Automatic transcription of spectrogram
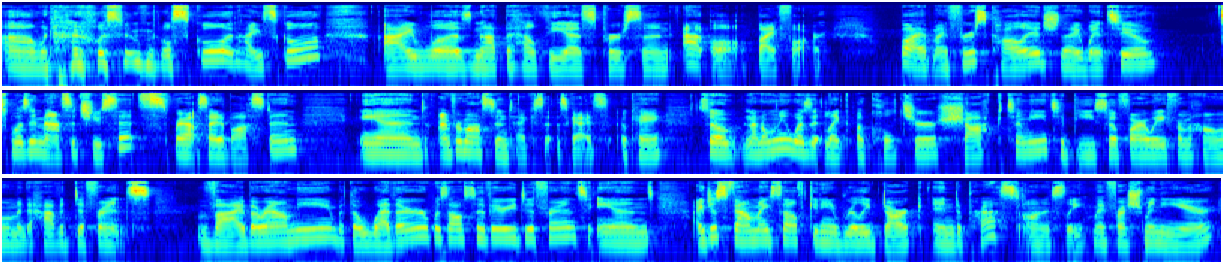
Uh, when I was in middle school and high school, I was not the healthiest person at all by far. But my first college that I went to was in Massachusetts, right outside of Boston. And I'm from Austin, Texas, guys. Okay. So not only was it like a culture shock to me to be so far away from home and to have a different vibe around me, but the weather was also very different. And I just found myself getting really dark and depressed, honestly, my freshman year.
